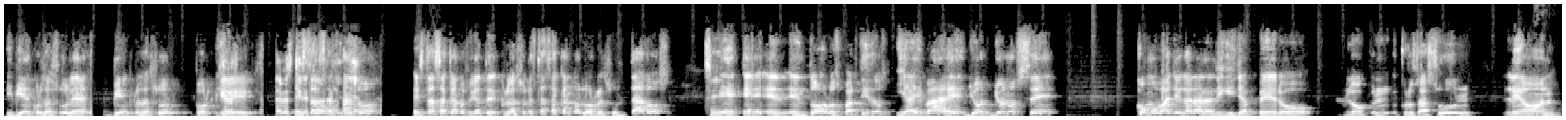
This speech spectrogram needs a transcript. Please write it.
Y bien Cruz Azul, ¿eh? Bien Cruz Azul, porque está sacando, está sacando, fíjate, Cruz Azul está sacando los resultados eh, en, todos los partidos y ahí va, ¿eh? Yo, yo no sé cómo va a llegar a la liguilla, pero lo, Cruz Azul, León,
